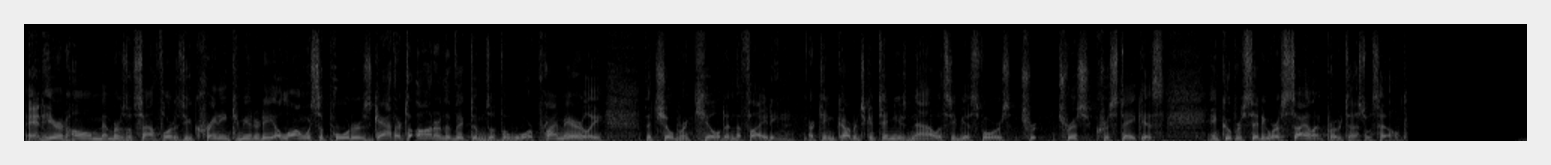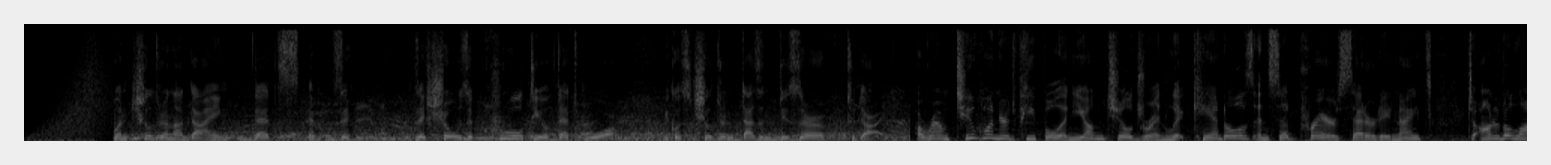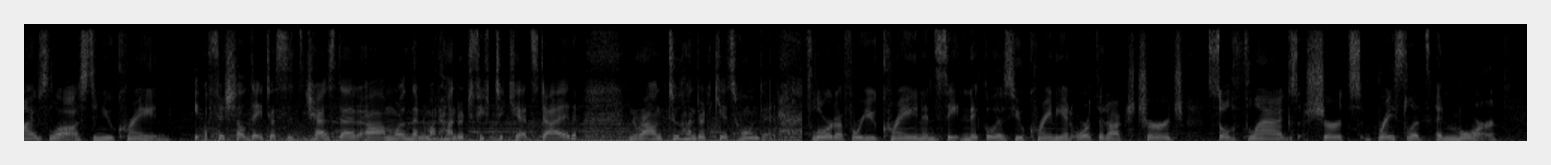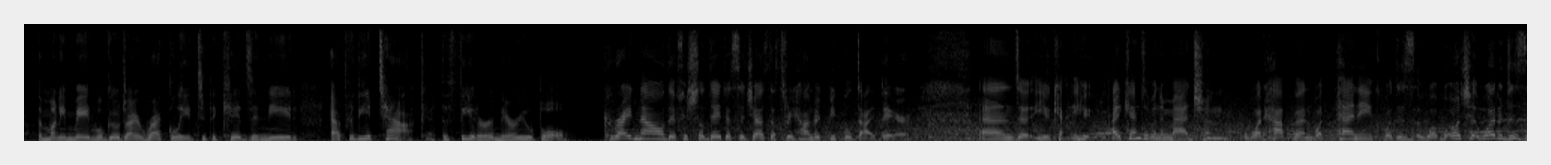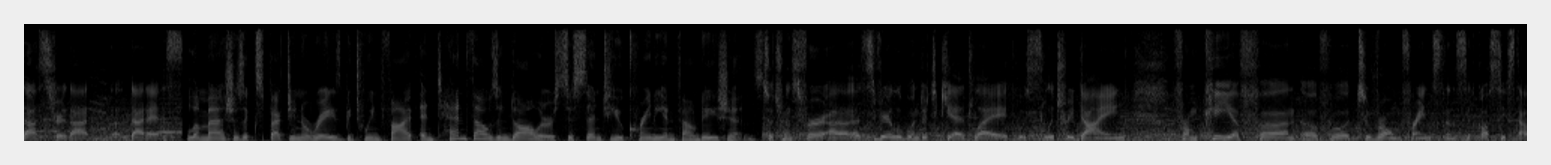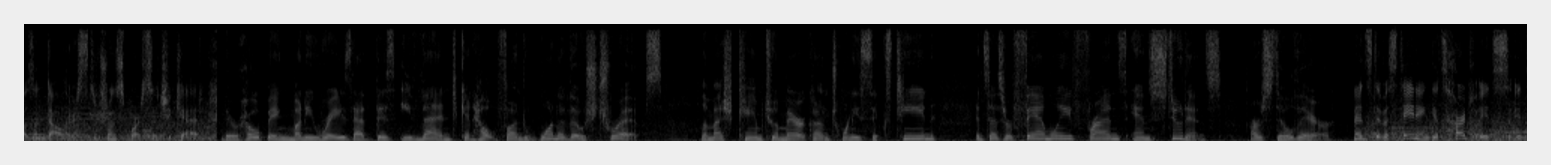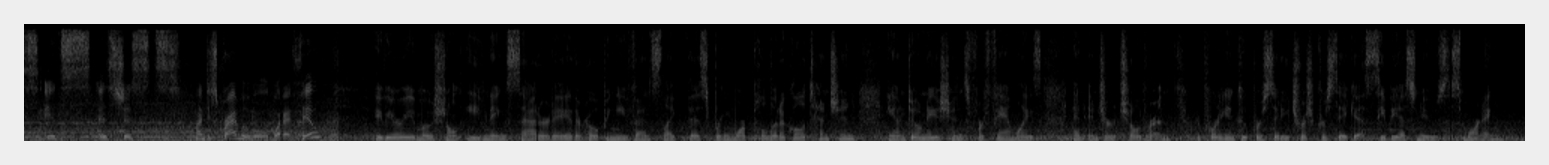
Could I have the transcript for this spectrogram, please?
And here at home, members of South Florida's Ukrainian community, along with supporters, gathered to honor the victims of the war, primarily the children killed in the fighting. Our team coverage continues now with CBS 4's Tr Trish Christakis in Cooper City, where a silent protest was held. When children are dying, that's a, the, that shows the cruelty of that war, because children doesn't deserve to die. Around 200 people and young children lit candles and said prayers Saturday night to honor the lives lost in Ukraine. Official data suggests that uh, more than 150 kids died and around 200 kids wounded. Florida for Ukraine and St. Nicholas Ukrainian Orthodox Church sold flags, shirts, bracelets, and more. The money made will go directly to the kids in need after the attack at the theater in Mariupol. Right now, the official data suggests that 300 people died there and uh, you can you, I can't even imagine what happened, what panic, what is what, what, what a disaster that that is. Lamesh is expecting to raise between five and ten thousand dollars to send to Ukrainian foundations to transfer a, a, severely wounded kid, like who's literally dying, from Kiev uh, of, uh, to Rome, for instance. It costs six thousand dollars to transport such a kid. They're hoping money raised at this event can help fund one of those trips. Lamesh came to America in 2016 and says her family, friends, and students are still there. It's devastating. It's hard. It's it's it's it's just undescribable what I feel. A very emotional evening Saturday. They're hoping events like this bring more political attention and donations for families and injured children. Reporting in Cooper City, Trish Christakis, CBS News this morning.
